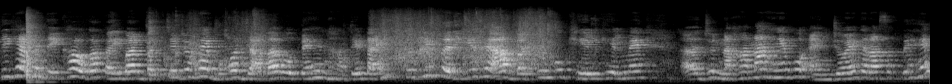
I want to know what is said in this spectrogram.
देखिए आपने देखा होगा कई बार बच्चे जो है बहुत ज़्यादा रोते हैं नहाते टाइम तो किस तरीके से आप बच्चों को खेल खेल में जो नहाना है वो एंजॉय करा सकते हैं?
